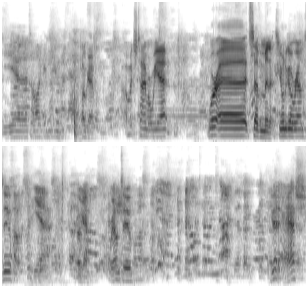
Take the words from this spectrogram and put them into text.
Yeah, that's all I can do. Okay. How much time are we at? We're at seven minutes. You want to go round two? Yeah. Okay. Round two. No, you're not. You had Ash?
